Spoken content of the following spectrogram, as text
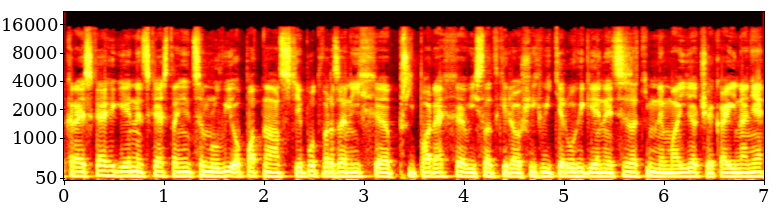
krajské hygienické stanice mluví o 15 potvrzených případech. Výsledky dalších výtěrů hygienici zatím nemají a čekají na ně.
